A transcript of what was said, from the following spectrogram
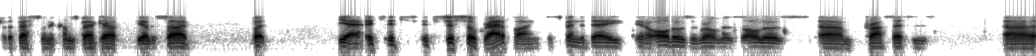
for the best when it comes back out the other side yeah, it's it's it's just so gratifying to spend a day, you know, all those aromas, all those um, processes, uh,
